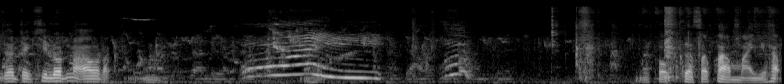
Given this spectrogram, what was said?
เดี๋ยวจะขี่รถมาเอาหรอกอืมโอ้ยนี่ก็เครื่องซักผ้าใหม่อยู่ครับ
